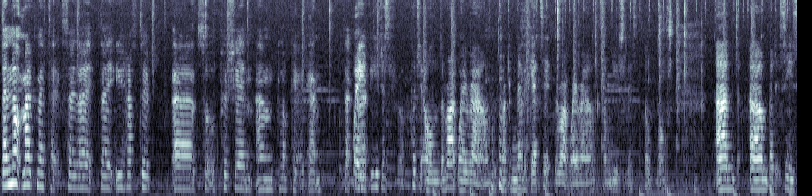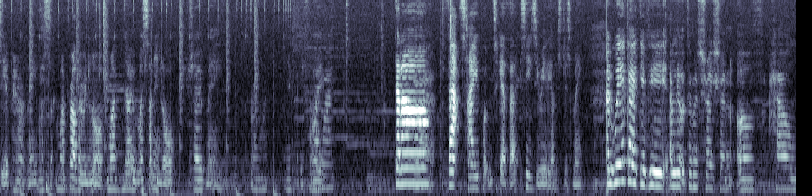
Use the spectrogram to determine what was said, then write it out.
They're not magnetic, so they, they you have to uh, sort of push in and lock it again. That Well, you, just put it on the right way round, which I can never get it the right way round because I'm useless. Oh, God. And um, but it's easy apparently. My, my brother-in-law, my no, my son-in-law showed me. If, if I Wrong ta-da, Yeah. That's how you put them together. It's easy really. It's just me. So we're going to give you a little demonstration of how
